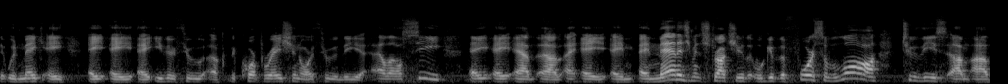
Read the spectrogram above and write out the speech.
that would make a, a, a, a either through a, the corporation or through the LLC a, a, a, management structure that will give the force of law to these um, uh,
